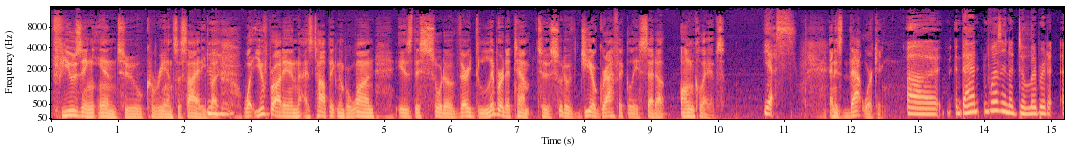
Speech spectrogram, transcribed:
Fusing into Korean society. But what you've brought in as topic number one is this sort of very deliberate attempt to sort of geographically set up enclaves. Yes. And is that working? Uh, that wasn't a deliberate uh,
